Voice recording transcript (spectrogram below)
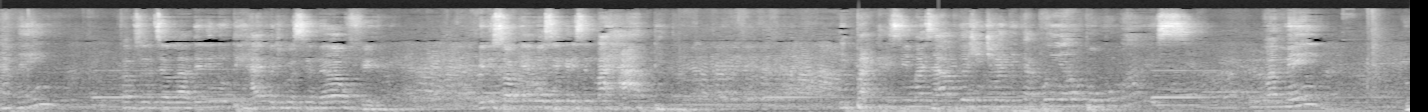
Amém? Vamos do seu lado, ele não tem raiva de você, não, filho. Ele só quer você crescendo mais rápido. E para crescer mais rápido a gente vai ter que apanhar um pouco mais. Amém? Oh,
